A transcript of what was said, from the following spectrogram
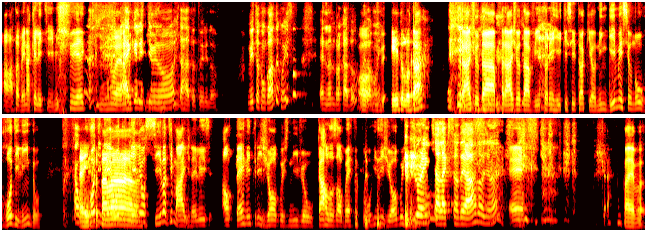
Ah, lá também naquele time. não era É aquele difícil. time não gostava tanto ele, não. Vitor, concorda com isso? Hernando Brocador? Ó, ídolo, tá? Pra ajudar, pra ajudar Vitor Henrique citou aqui, ó. Ninguém mencionou o Rodilindo. É, É, o isso Rodinei tava- é outro que ele oscila demais, né? Ele alterna entre jogos nível Carlos Alberto Torres e jogos. Trent Alexander Arnold, né? É. Vai, vai.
